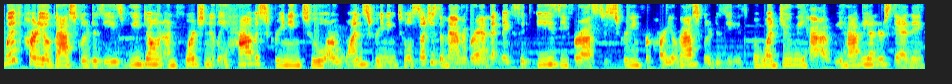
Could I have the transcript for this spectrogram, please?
with cardiovascular disease, we don't unfortunately have a screening tool or one screening tool, such as a mammogram, that makes it easy for us to screen for cardiovascular disease. But what do we have? We have the understanding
